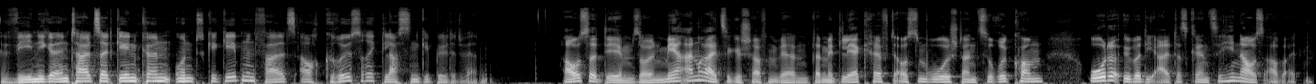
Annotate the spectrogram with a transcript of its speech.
weniger in Teilzeit gehen können und gegebenenfalls auch größere Klassen gebildet werden. Außerdem sollen mehr Anreize geschaffen werden, damit Lehrkräfte aus dem Ruhestand zurückkommen oder über die Altersgrenze hinaus arbeiten.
